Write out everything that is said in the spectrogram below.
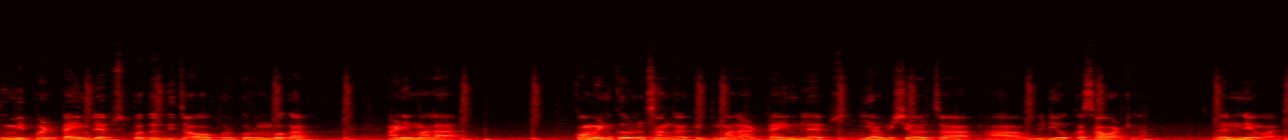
तुम्ही पण टाईमलॅप्स पद्धतीचा वापर करून बघा आणि मला कॉमेंट करून सांगा की तुम्हाला टाईम लॅब्स या विषयावरचा हा व्हिडिओ कसा वाटला. धन्यवाद.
